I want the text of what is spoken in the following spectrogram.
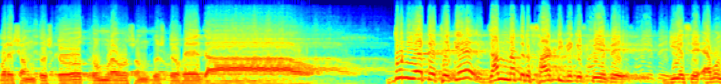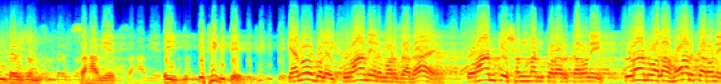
পরে সন্তুষ্ট, তোমরাও সন্তুষ্ট হয়ে যাও। দুনিয়াতে থেকে জান্নাতের সার্টিফিকেট পেয়ে পেয়ে গিয়েছে এমন দশজন সাহাবিয়ের এই পৃথিবীতে কেন বলে কোরআনের মর্যাদায় কোরআনকে সম্মান করার কারণে, কোরআনওয়ালা হওয়ার কারণে,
